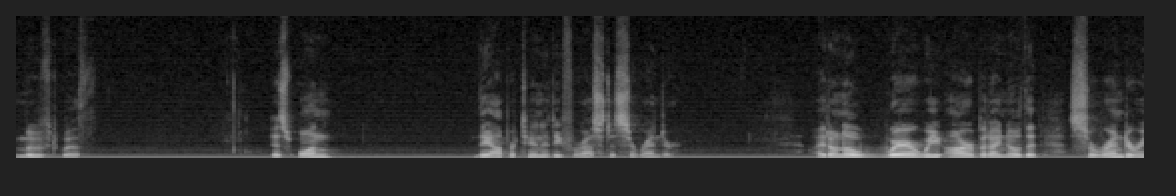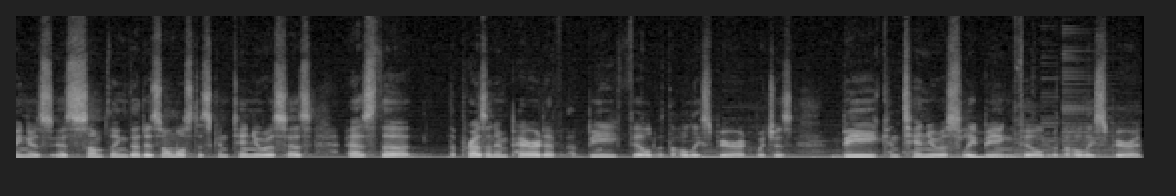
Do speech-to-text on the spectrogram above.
moved with is one, the opportunity for us to surrender. I don't know where we are, but I know that surrendering is, is something that is almost as continuous as, as the, the present imperative of be filled with the Holy Spirit, which is be continuously being filled with the Holy Spirit.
